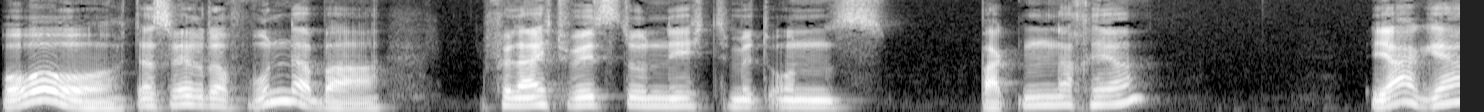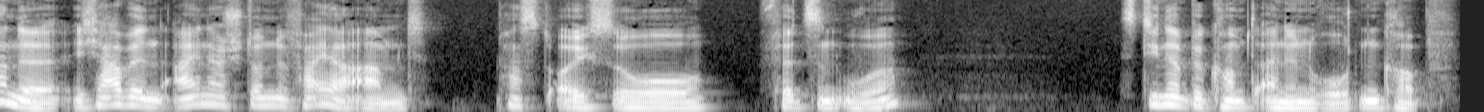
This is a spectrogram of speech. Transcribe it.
Oh, das wäre doch wunderbar. Vielleicht willst du nicht mit uns backen nachher? Ja, gerne. Ich habe in einer Stunde Feierabend. Passt euch so 14 Uhr? Stina bekommt einen roten Kopf.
